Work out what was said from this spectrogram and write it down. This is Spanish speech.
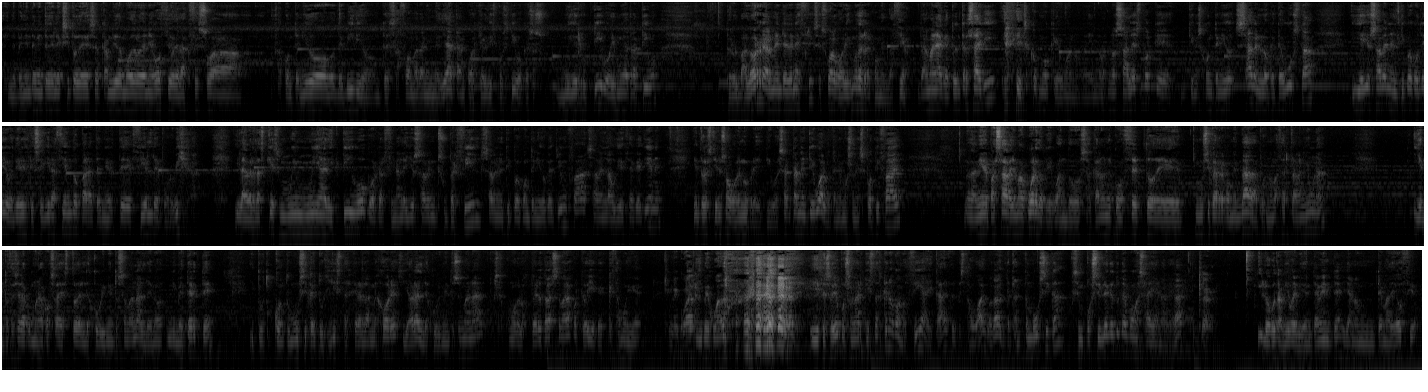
independientemente del éxito de ese cambio de modelo de negocio, del acceso a, pues, a contenido de vídeo de esa forma tan inmediata en cualquier dispositivo, que eso es muy disruptivo y muy atractivo, pero el valor realmente de Netflix es su algoritmo de recomendación. De tal manera que tú entras allí y es como que, bueno, eh, no, no sales porque tienes contenido, saben lo que te gusta y ellos saben el tipo de contenido que tienes que seguir haciendo para tenerte fiel de por vida. Y la verdad es que es muy, muy adictivo porque al final ellos saben su perfil, saben el tipo de contenido que triunfa, saben la audiencia que tiene y entonces tienen su algoritmo predictivo. Exactamente igual lo tenemos en Spotify, donde a mí me pasaba, yo me acuerdo que cuando sacaron el concepto de música recomendada, pues no me acertaba ni una. Y entonces era como una cosa de esto del descubrimiento semanal, de no ni meterte, y tú con tu música y tus listas que eran las mejores, y ahora el descubrimiento semanal, pues es como que lo espero todas las semanas porque, oye, que, que está muy bien. Que me cuadra. Y me cuadro. y dices, oye, pues son artistas que no conocía y tal, está guay, claro, de tanta música es imposible que tú te pongas ahí a navegar. Claro. Y luego también, evidentemente, ya no un tema de ocio,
